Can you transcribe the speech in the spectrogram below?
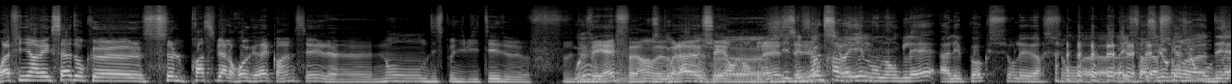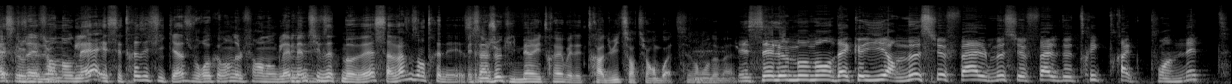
On va finir avec ça. Donc, euh, seul principal regret quand même, c'est la non-disponibilité de, de Ouais, VF. hein, c'est voilà, c'est en euh, anglais. J'ai bien travaillé mon anglais à l'époque sur les versions, euh, euh, DS c'est que j'avais fait en anglais et c'est très efficace. Je vous recommande de le faire en anglais, même si vous êtes mauvais, ça va vous entraîner. Et C'est c'est un jeu qui mériterait ouais, d'être traduit, de sortir en boîte. C'est vraiment dommage. Et c'est le moment d'accueillir Monsieur Fall, Monsieur Fall de TrickTrack.net.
